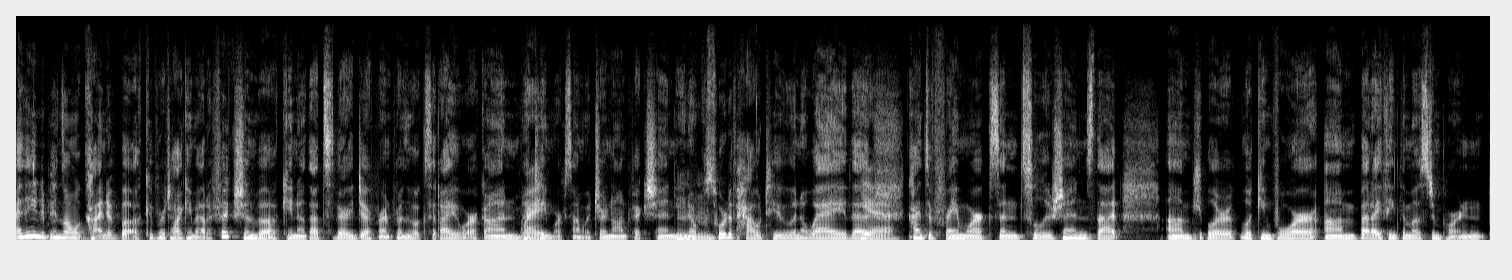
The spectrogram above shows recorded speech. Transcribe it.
I think it depends on what kind of book. If we're talking about a fiction book, you know, that's very different from the books that I work on. My Right. team works on, which are nonfiction, you know, Mhm. sort of how to in a way, the yeah. kinds of frameworks and solutions that um, people are looking for. Um, but I think the most important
